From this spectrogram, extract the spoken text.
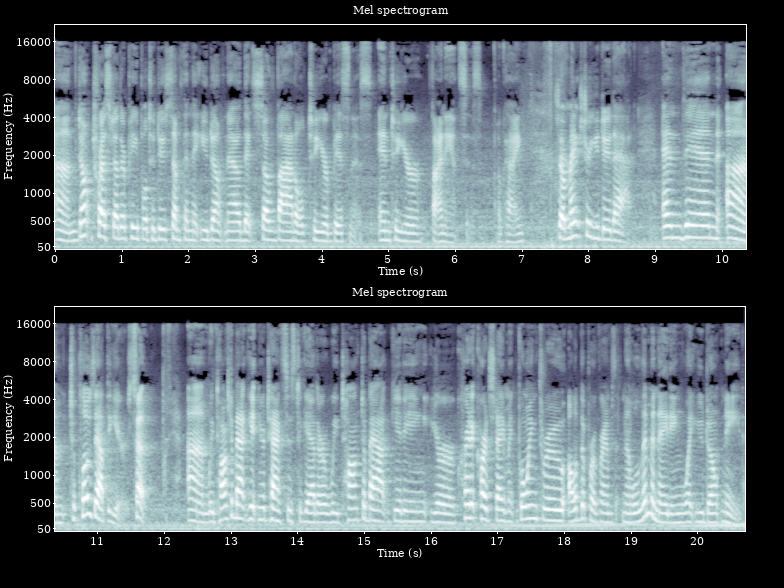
Um, don't trust other people to do something that you don't know that's so vital to your business and to your finances. Okay, so make sure you do that. And then um, to close out the year, so um, we talked about getting your taxes together. We talked about getting your credit card statement, going through all of the programs and eliminating what you don't need.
